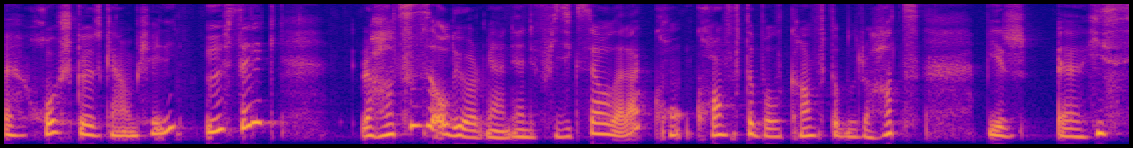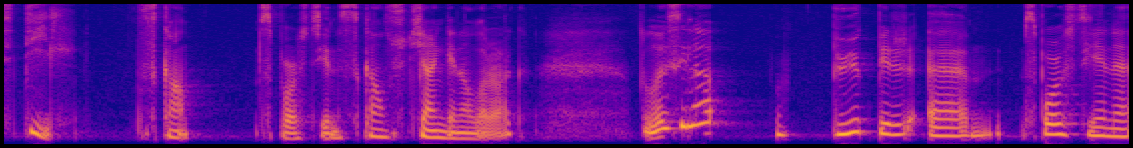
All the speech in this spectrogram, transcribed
e, hoş gözüken bir şey değil. Üstelik rahatsız oluyorum yani yani fiziksel olarak comfortable, comfortable, rahat bir e, his değil. Skan spor yani skan sütyen genel olarak. Dolayısıyla büyük bir e, spor sütyene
